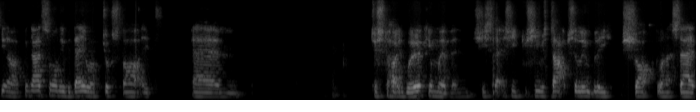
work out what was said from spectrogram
You know, I think I had someone the other day who I've just started um, just started working with, and she said she she was absolutely shocked when I said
